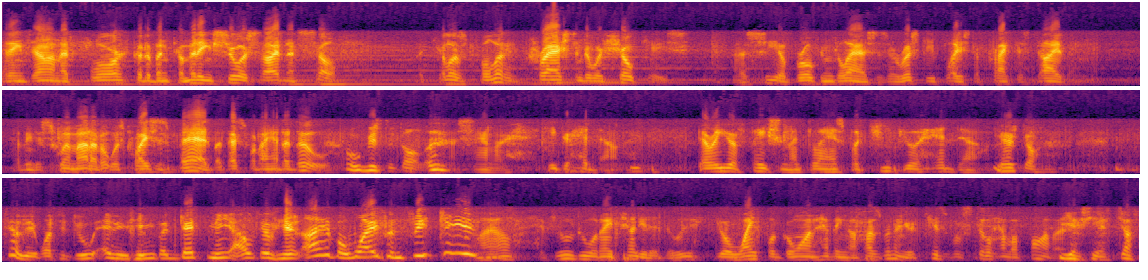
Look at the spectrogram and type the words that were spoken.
Getting down on that floor could have been committing suicide in itself. The killer's bullet had crashed into a showcase. And a sea of broken glass is a risky place to practice diving. Having to swim out of it was twice as bad, but that's what I had to do. Oh, Mr. Dollar. Now, Sandler, keep your head down. Bury your face in that glass, but keep your head down. Yes, Dollar. Tell me what to do, anything but get me out of here. I have a wife and three kids. Well, you'll do what I tell you to do, your wife will go on having a husband and your kids will still have a father. Yes, yes, just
